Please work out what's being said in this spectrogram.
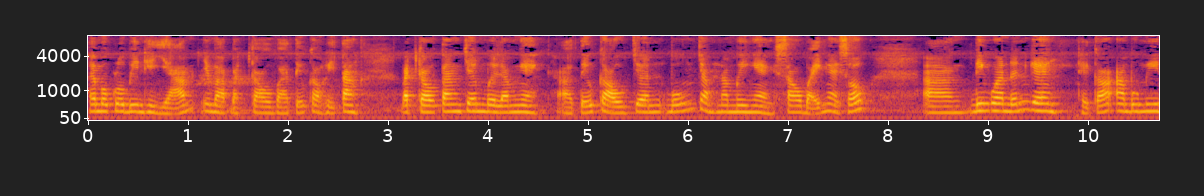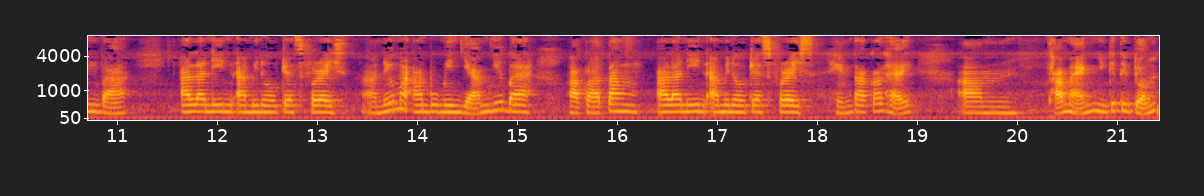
hemoglobin thì giảm nhưng mà bạch cầu và tiểu cầu thì tăng. Bạch cầu tăng trên 15.000 à, tiểu cầu trên 450.000 sau 7 ngày sốt. À, liên quan đến gan thì có albumin và alanine aminotransferase. À, nếu mà albumin giảm dưới 3 hoặc là tăng alanine aminotransferase thì chúng ta có thể um, thỏa mãn những cái tiêu chuẩn.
